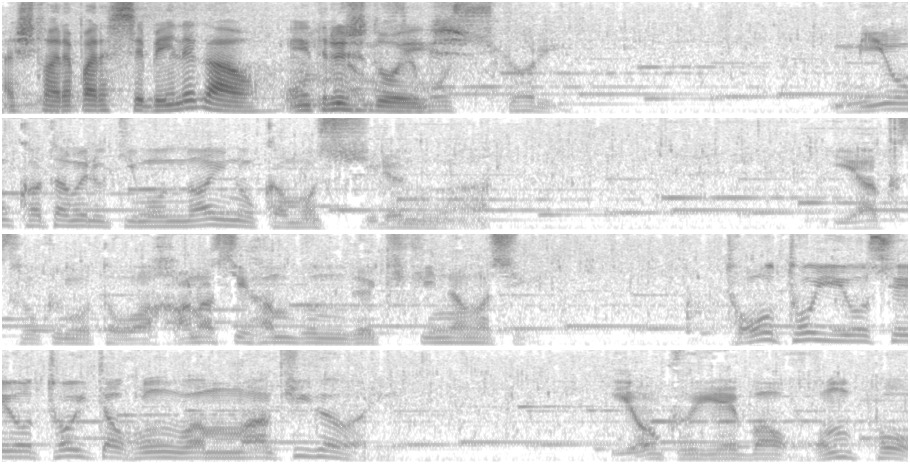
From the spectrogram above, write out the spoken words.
A história parece ser bem legal entre os dois. 身を固める気もないのかもしれんが約束事は話半分で聞き流し尊い教えを説いた本は巻き代わりよく言えば奔放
